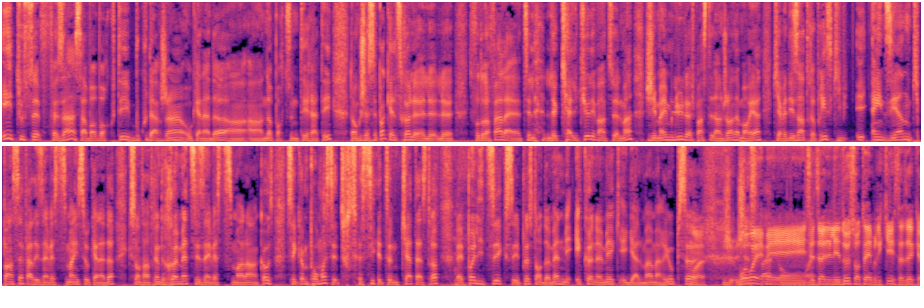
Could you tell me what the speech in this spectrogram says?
Et tout ce faisant, ça va avoir coûté beaucoup d'argent au Canada en, en opportunités ratées. Donc, je sais pas quel sera le, le, le il faudra faire la, le, le calcul éventuellement. J'ai même lu, là, je pense que c'était dans le journal de Montréal, qu'il y avait des entreprises qui, indiennes qui pensaient faire des investissements ici au Canada, qui sont en train de remettre ces investissements-là en cause. C'est comme pour moi, c'est tout ceci est une catastrophe. Ben, politique, c'est plus ton domaine, mais économique également, Mario. Puis ça, je, ouais, mais je veux dire, les deux sont imbriqués. C'est-à-dire que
